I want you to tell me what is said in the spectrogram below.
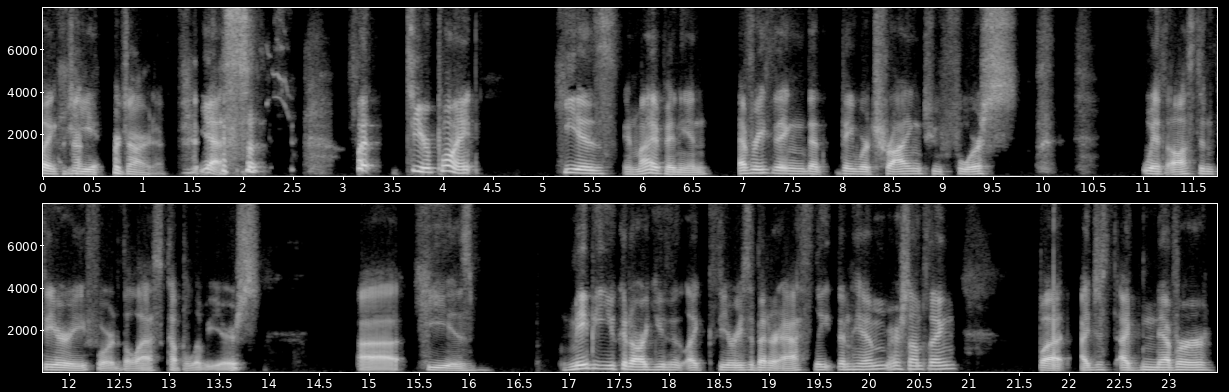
like he Pejorative. yes. But to your point, he is, in my opinion, everything that they were trying to force with Austin Theory for the last couple of years. Uh, he is maybe you could argue that like Theory's a better athlete than him or something, but I just I've never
